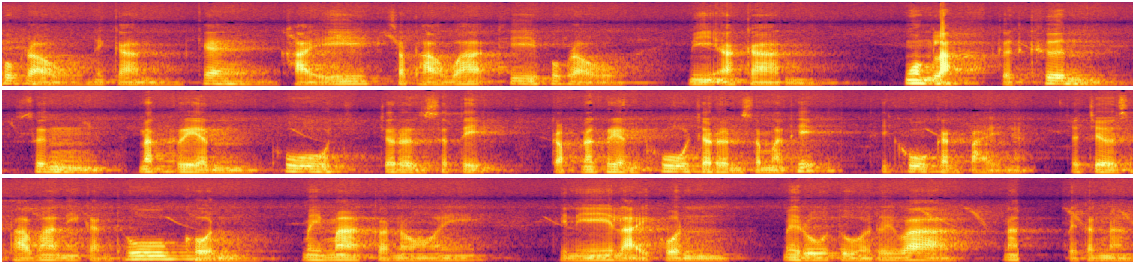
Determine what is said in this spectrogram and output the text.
พวกเราในการแก้ไขสภาวะที่พวกเรามีอาการง่วงหลับเกิดขึ้น ซึ่ง นักเรียนผู้เจริญสติ กับนักเรียนผู้เจริญสมาธิที่คู่กันไปเนี่ยจะเจอสภาวะนี้กันทุกคนไม่มากก็น้อย ทีนี้หลายคนไม่รู้ตัวด้วยว่านั่งไปตั้งนาน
